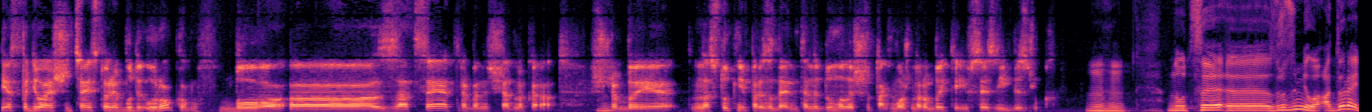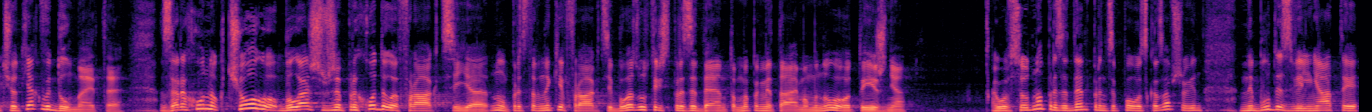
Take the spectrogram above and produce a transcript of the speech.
Я сподіваюся, що ця історія буде уроком, бо е, за це треба нещадно карати, щоб наступні президенти не думали, що так можна робити, і все зійде з рук. Угу. Ну це е, зрозуміло. А до речі, от як ви думаєте, за рахунок чого була ж вже приходила фракція, ну представники фракції, була зустріч з президентом. Ми пам'ятаємо минулого тижня. Але все одно президент принципово сказав, що він не буде звільняти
